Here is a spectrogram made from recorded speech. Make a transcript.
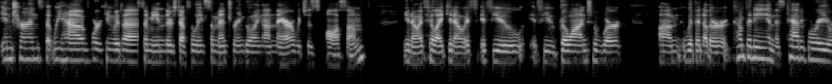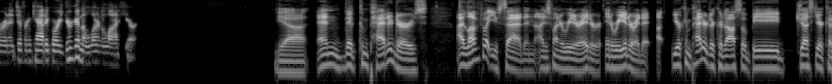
interns that we have working with us i mean there's definitely some mentoring going on there which is awesome. You know i feel like you know if if you if you go on to work um, with another company in this category or in a different category you're going to learn a lot here. Yeah and the competitors I loved what you said, and I just want to reiterate reiterate it. Uh, your competitor could also be just your cu-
